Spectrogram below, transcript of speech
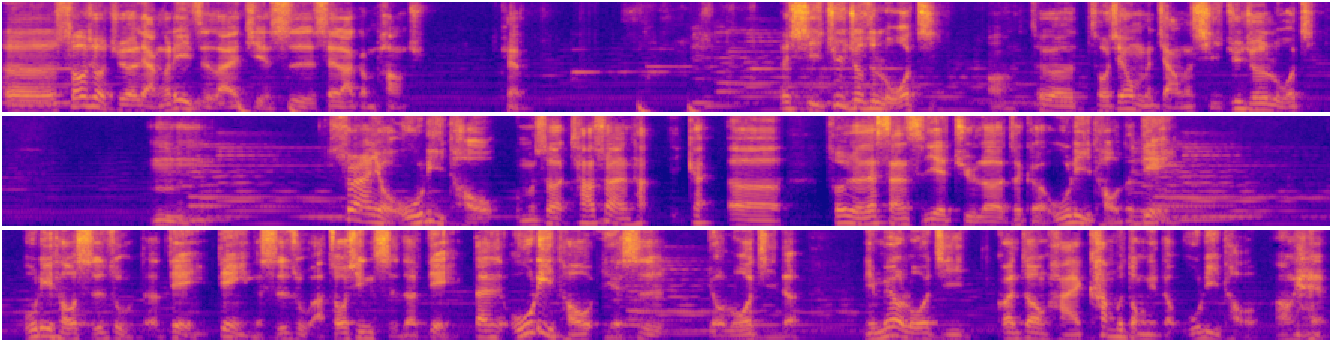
呃，social 举了两个例子来解释 set up 跟 punch。OK，那喜剧就是逻辑啊，这个首先我们讲的喜剧就是逻辑。嗯，虽然有无厘头，我们说他虽然他你看呃，所以在三十页举了这个无厘头的电影，无厘头始祖的电影，电影的始祖啊，周星驰的电影，但是无厘头也是有逻辑的，你没有逻辑，观众还看不懂你的无厘头。OK，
